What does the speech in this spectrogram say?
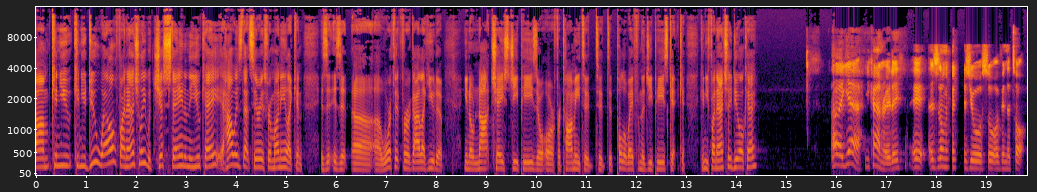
Um, can you can you do well financially with just staying in the UK? How is that serious for money? Like, can is it is it uh, uh, worth it for a guy like you to you know, not chase GPs or, or for Tommy to, to, to pull away from the GPs? Can, can, can you financially do okay? Uh, yeah, you can really. It, as long as you're sort of in the top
